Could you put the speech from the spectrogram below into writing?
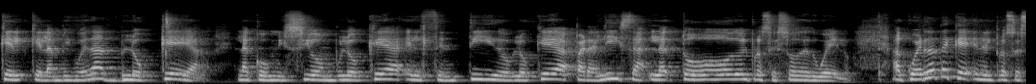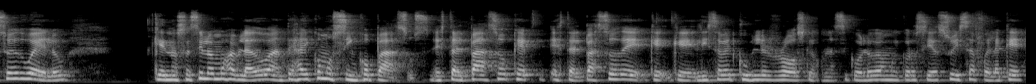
que, que la ambigüedad bloquea la cognición, bloquea el sentido, bloquea, paraliza todo el proceso de duelo. Acuérdate que en el proceso de duelo, que no sé si lo hemos hablado antes, hay como cinco pasos. Está el paso que está el paso de que, Elizabeth Kubler-Ross, que es una psicóloga muy conocida suiza, fue la que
